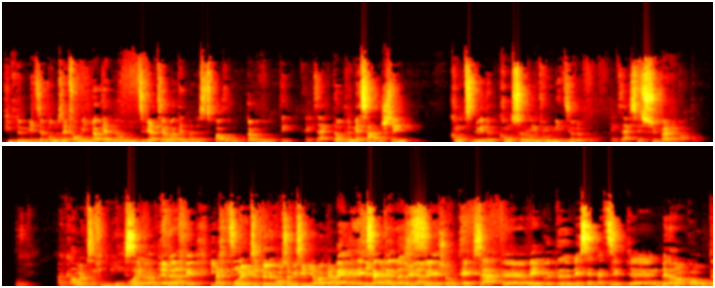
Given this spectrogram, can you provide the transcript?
plus de médias pour nous informer localement ou nous divertir localement de ce qui se passe dans nos communautés. Exact. Donc le message, c'est continuer de consommer vos médias locaux. Exact. C'est super important. Ah, quand même, ça finit bien, ça. Ouais, hein, vraiment. Fait. Et Ben, dit- au même titre que de consommer ses bières locales. Ben, exactement, C'est la même chose. Exact. Euh, ben, écoute, euh, bien sympathique, euh, une belle rencontre.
